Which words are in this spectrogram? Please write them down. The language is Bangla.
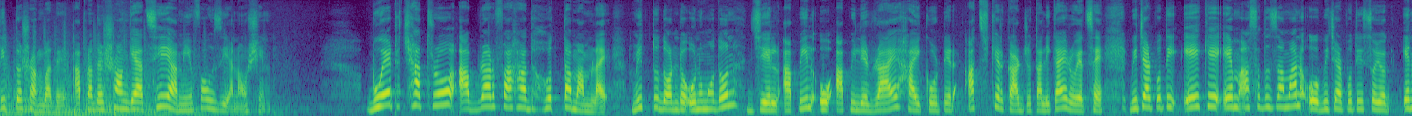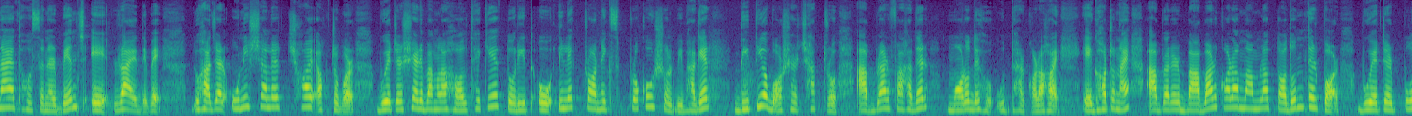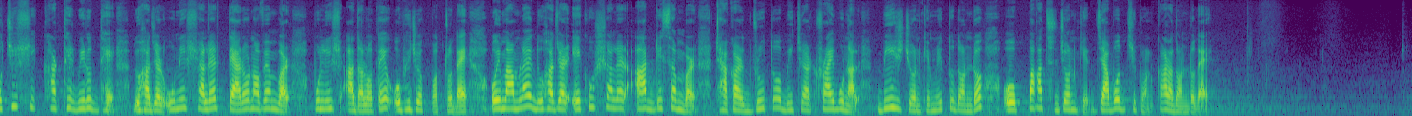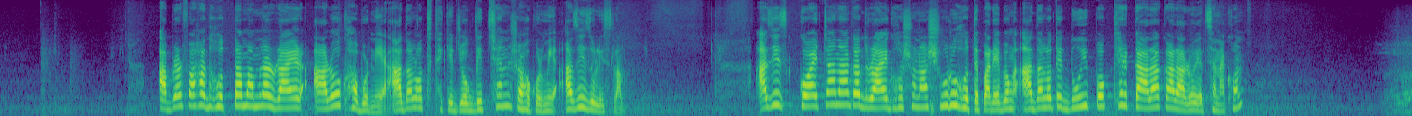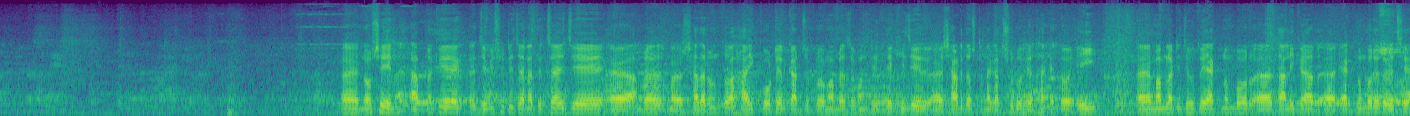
দীপ্ত সংবাদে। আপনাদের সঙ্গে আছি আমি ফৌজিয়া নৌসিন। বুয়েট ছাত্র আবরার ফাহাদ হত্যা মামলায় মৃত্যুদণ্ড অনুমোদন, জেল আপিল ও আপিলের রায় হাইকোর্টের আজকের কার্যতালিকায় রয়েছে। বিচারপতি এ কে এম আসাদুজ্জামান ও বিচারপতি সৈয়দ এনায়েত হোসেনের বেঞ্চ এ রায় দেবে। দু হাজার উনিশ সালের ছয় অক্টোবর বুয়েটের শেরবাংলা হল থেকে তড়িৎ ও ইলেকট্রনিক্স প্রকৌশল বিভাগের দ্বিতীয় বর্ষের ছাত্র আবরার ফাহাদের মরদেহ উদ্ধার করা হয়। এ ঘটনায় আবরারের বাবার করা মামলা তদন্তের পর বুয়েটের পঁচিশ শিক্ষার্থীর বিরুদ্ধে দু হাজার উনিশ সালের ১৩ নভেম্বর পুলিশ আদালতে অভিযোগপত্র দেয়। ওই মামলায় দু হাজার একুশ সালের আট ডিসেম্বর ঢাকার দ্রুত বিচার ট্রাইব্যুনাল বিশ জনকে মৃত্যুদণ্ড ও পাঁচ জনকে যাবজ্জীবন কারাদণ্ড দেয়। আবরার ফাহাদ হত্যা মামলার রায়ের আরও খবর নিয়ে আদালত থেকে যোগ দিচ্ছেন সহকর্মী আজিজুল ইসলাম। আজিজ, কয়টা নাগাদ রায় ঘোষণা শুরু হতে পারে এবং আদালতে দুই পক্ষের কারা কারা রয়েছেন এখন? নৌসিন, আপনাকে যে বিষয়টি জানাতে চাই যে আমরা সাধারণত হাইকোর্টের কার্যক্রম আমরা যখন দেখি যে সাড়ে দশটা নাগাদ শুরু হয়ে থাকে। তো এই মামলাটি যেহেতু এক নম্বর তালিকার এক নম্বরে রয়েছে,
